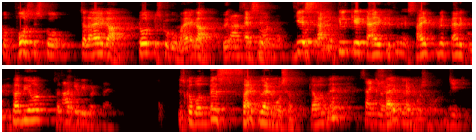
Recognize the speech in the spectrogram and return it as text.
तो फोर्स इसको चलाएगा टॉर्क इसको घुमाएगा। तो ऐसे ये साइकिल के टायर की तरह साइकिल के टायर घूमता भी है और आगे भी बढ़ता है। इसको बोलते हैं साइक्लाइड मोशन क्या बोलते हैं? साइकिल साइक्लाइड मोशन जी जी।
